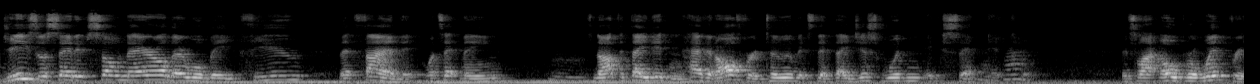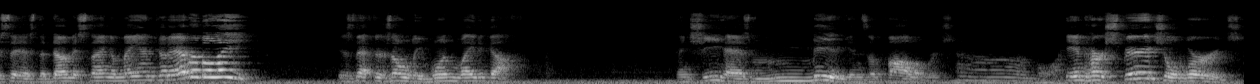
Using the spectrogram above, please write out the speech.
Jesus said it's so narrow there will be few that find it. What's that mean? Hmm. It's not that they didn't have it offered to them, it's that they just wouldn't accept That's it. right. It's like Oprah Winfrey says the dumbest thing a man could ever believe is that there's only one way to God. And she has millions of followers. Oh boy. In her spiritual words,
